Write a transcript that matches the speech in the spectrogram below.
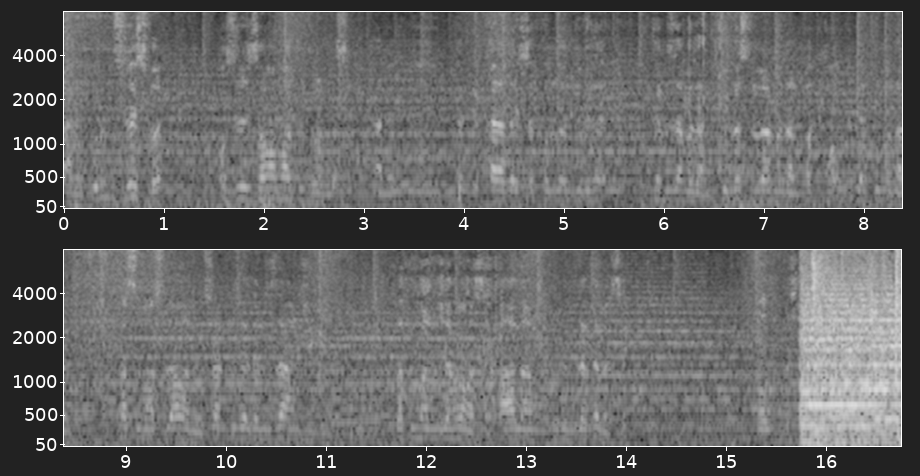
Yani bunun bir süreç var. O süreci tamamlamak zorundasın. Yani e, karada işte fındığın dibini temizlemeden, gübresini vermeden, bakım yapılmadan nasıl mahsul alamıyorsan biz de denizde aynı şekilde. Bakımlarımızı yapamazsak, ağlarımızı düzeltemezsek balık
